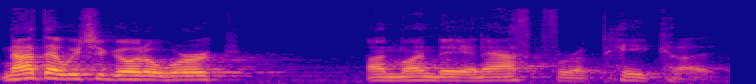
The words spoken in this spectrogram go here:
Not that we should go to work on Monday and ask for a pay cut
